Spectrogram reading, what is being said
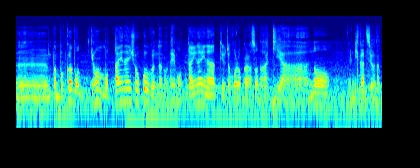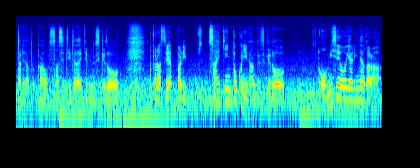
うーん、まあ、僕はも基本もったいない症候群なのでもったいないなっていうところからその空き家の利活用だったりだとかをさせていただいてるんですけどプラスやっぱり最近特になんですけどお店をやりながら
